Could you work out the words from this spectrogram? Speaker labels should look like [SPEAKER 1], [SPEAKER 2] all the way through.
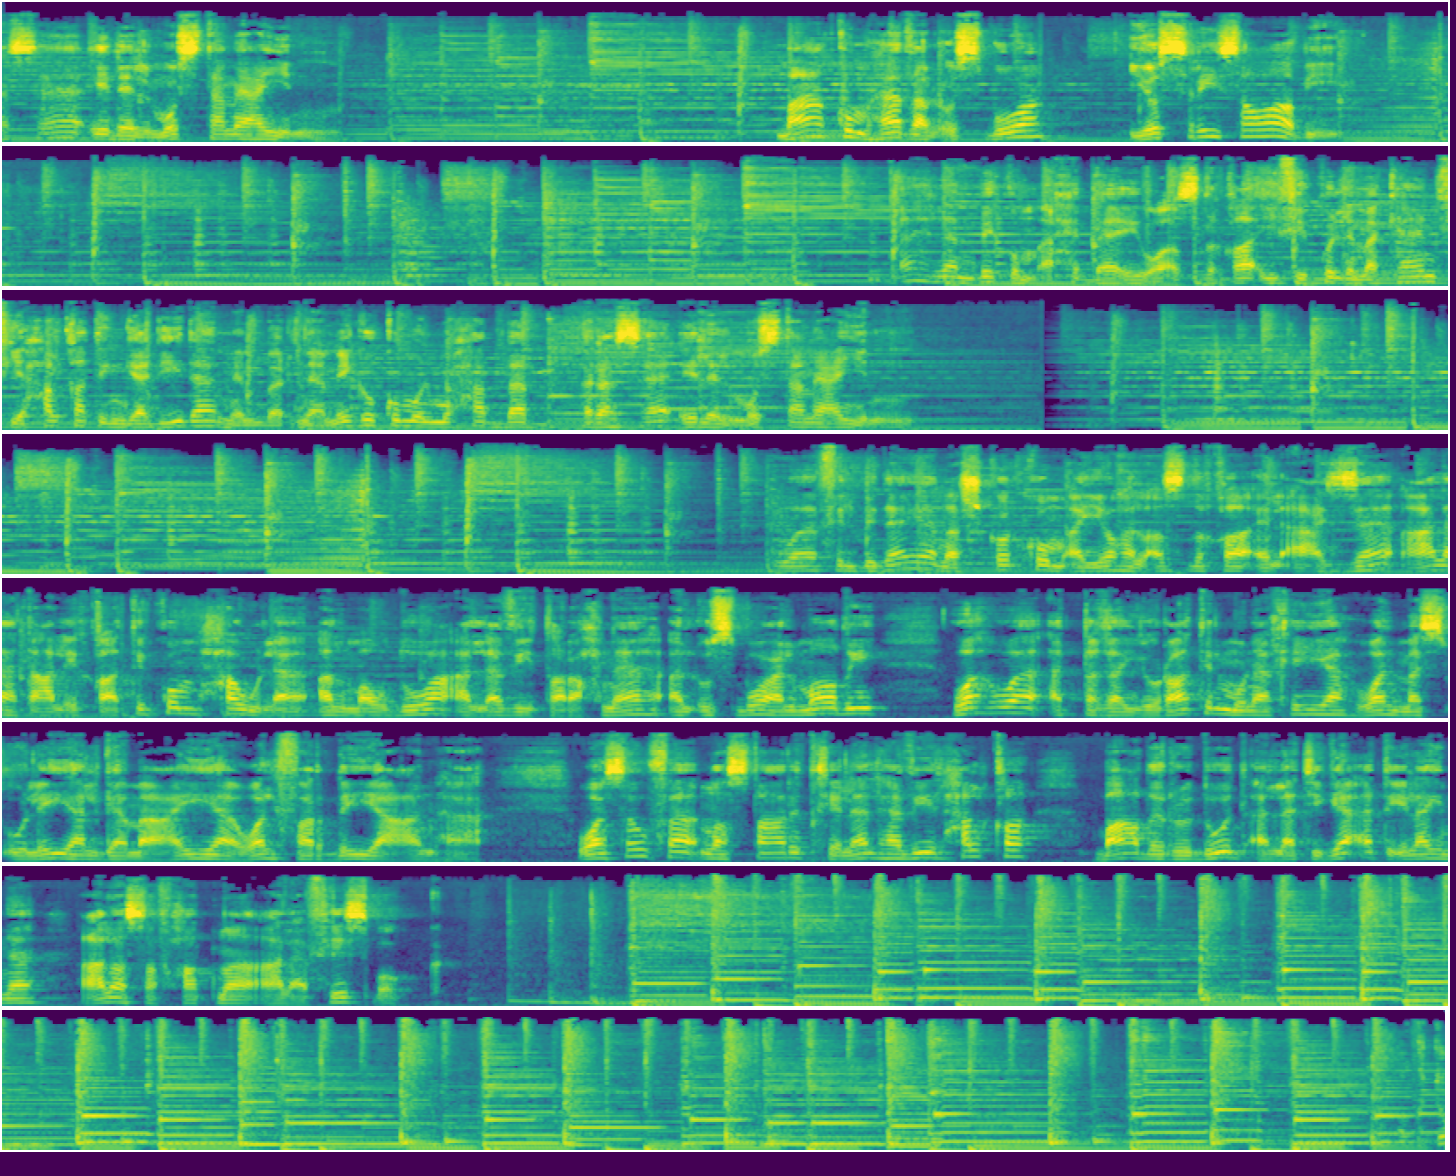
[SPEAKER 1] رسائل المستمعين. معكم هذا الأسبوع يسري صوابي. أهلا بكم أحبائي وأصدقائي في كل مكان في حلقة جديدة من برنامجكم المحبب رسائل المستمعين. وفي البداية نشكركم أيها الأصدقاء الأعزاء على تعليقاتكم حول الموضوع الذي طرحناه الأسبوع الماضي وهو التغيرات المناخية والمسؤولية الجماعية والفردية عنها. وسوف نستعرض خلال هذه الحلقة بعض الردود التي جاءت إلينا على صفحتنا على فيسبوك.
